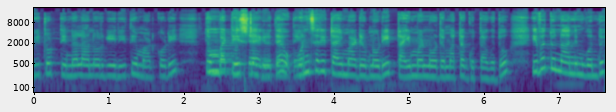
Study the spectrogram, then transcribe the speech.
ಬೀಟ್ರೋಟ್ ತಿನ್ನಲ್ಲ ಅನ್ನೋರಿಗೆ ಈ ರೀತಿ ಮಾಡಿಕೊಡಿ. ತುಂಬ ಟೇಸ್ಟಿಯಾಗಿರುತ್ತೆ ಒಂದ್ಸರಿ ಟ್ರೈ ಮಾಡಿ ನೋಡಿ ಟ್ರೈ ಮಾಡಿ ನೋಡಿದ್ರೆ ಮಾತ್ರ ಗೊತ್ತಾಗೋದು. ಇವತ್ತು ನಾನು ನಿಮಗೊಂದು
